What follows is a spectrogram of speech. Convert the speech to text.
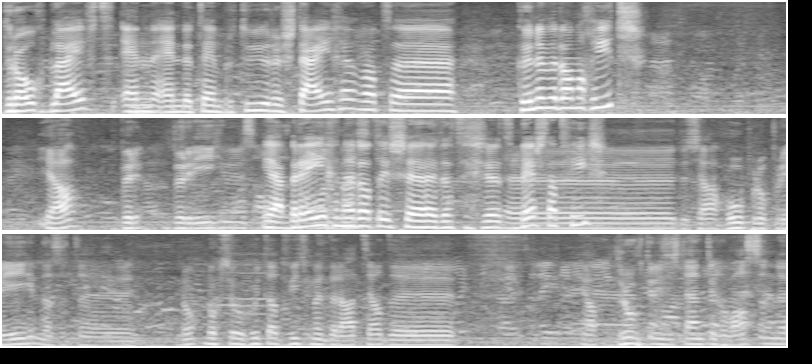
droog blijft en, en de temperaturen stijgen. Wat, eh, kunnen we dan nog iets? Ja, be- beregenen is altijd Ja, beregenen dat is, eh, dat is het beste Eh, advies. dus ja, hopen op regen, dat is het eh, nog, nog zo goed advies. Maar inderdaad, ja, de ja, droogteresistente gewassen eh,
